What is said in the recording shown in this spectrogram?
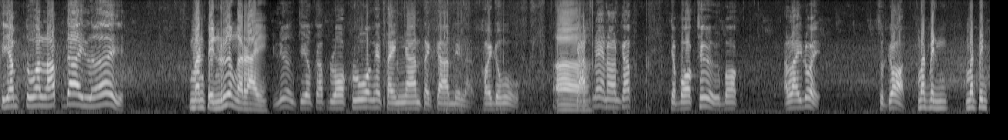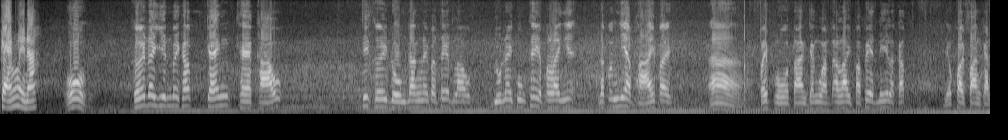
เตรียมตัวรับได้เลย มันเป็นเรื่องอะไรเรื่องเกี่ยวกับหลอกลวงให้แต่งงานแต่งการนี่แหละคอยดูเอ่อจัดแน่นอนครับ จะบอกชื่อบอกอะไรด้วย สุดยอด มันเป็นมันเป็นแก๊งเลยนะ โอ้ เคยได้ยินไหมครับ แก๊งแขกขาว ที่เคยโด่งดังในประเทศเรา อยู่ในกรุงเทพอะไรเงี้ย แล้วก็เงียบหายไปอ่าไปโผล่ต่างจังหวัดอะไรประเภทนี้แหละครับ เดี๋ยวคอยฟังกัน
